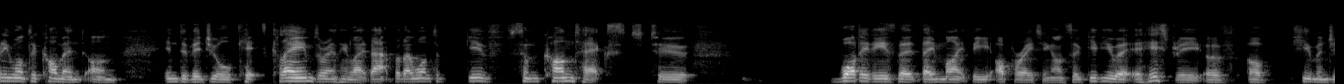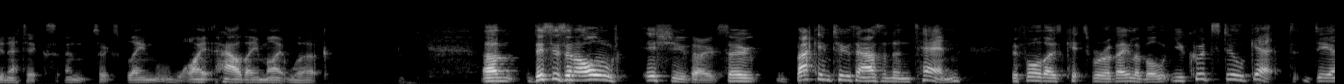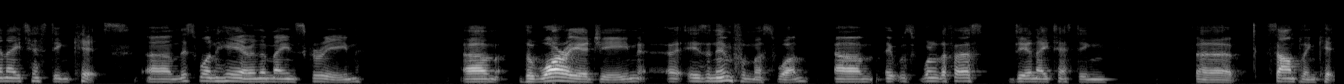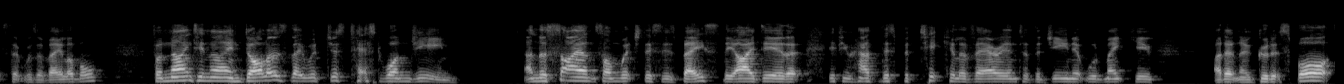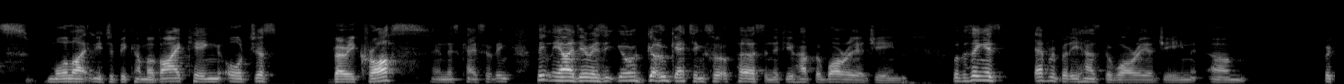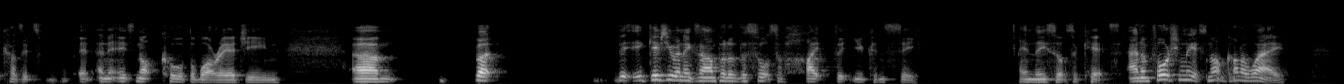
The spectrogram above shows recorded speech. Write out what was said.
really want to comment on individual kits claims or anything like that, but I want to give some context to what it is that they might be operating on. So give you a, a history of, of human genetics and to explain why how they might work. Um, this is an old issue though. So back in 2010, before those kits were available, you could still get DNA testing kits. Um, this one here in the main screen, um, the warrior gene uh, is an infamous one. Um, it was one of the first DNA testing uh, sampling kits that was available. For $99, they would just test one gene. And the science on which this is based, the idea that if you have this particular variant of the gene, it would make you, I don't know, good at sports, more likely to become a Viking, or just very cross in this case. I think I think the idea is that you're a go-getting sort of person if you have the warrior gene. But the thing is, everybody has the warrior gene um, because it's and it's not called the warrior gene. Um, but it gives you an example of the sorts of hype that you can see in these sorts of kits. And unfortunately, it's not gone away.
